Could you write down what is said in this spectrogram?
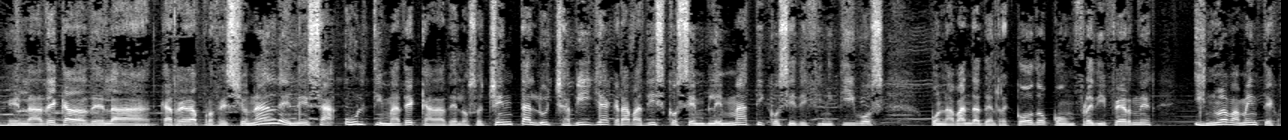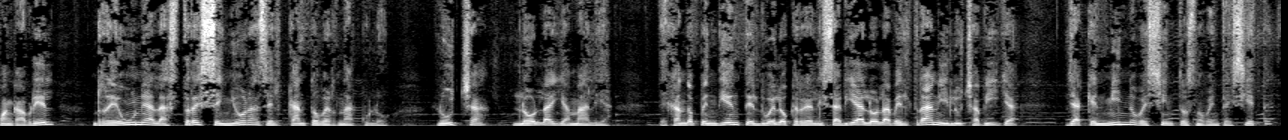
En la década de la carrera profesional, en esa última década de los 80, Lucha Villa graba discos emblemáticos y definitivos con la banda del Recodo, con Freddy Ferner y nuevamente Juan Gabriel reúne a las tres señoras del canto vernáculo, Lucha, Lola y Amalia, dejando pendiente el duelo que realizaría Lola Beltrán y Lucha Villa, ya que en 1997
